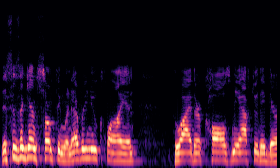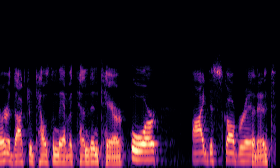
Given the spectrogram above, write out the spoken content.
This is again something when every new client who either calls me after they bear, a doctor tells them they have a tendon tear, or I discover it.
